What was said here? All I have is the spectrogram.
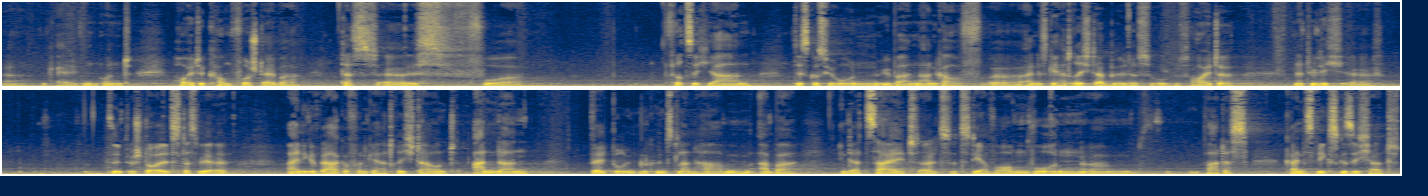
äh, gelten und heute kaum vorstellbar, dass äh, es vor 40 Jahren Diskussionen über einen Ankauf äh, eines Gerhard Richter Bildes. Heute natürlich äh, sind wir stolz, dass wir einige Werke von Gerhard Richter und anderen weltberühmten Künstlern haben, aber in der Zeit, als, die erworben wurden, ähm, war das keineswegs gesichert.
